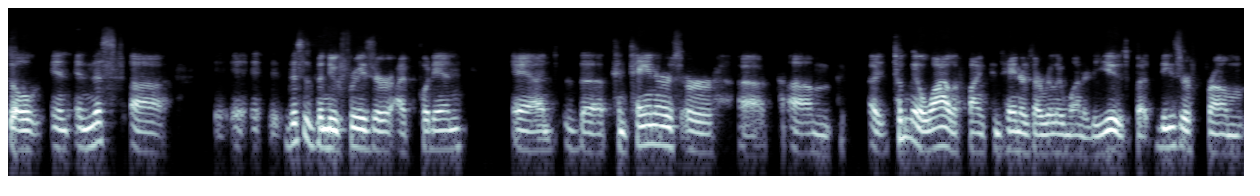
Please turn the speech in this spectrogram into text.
so in, in this, uh, it, it, this is the new freezer I've put in and the containers are uh, um, it took me a while to find containers I really wanted to use, but these are from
